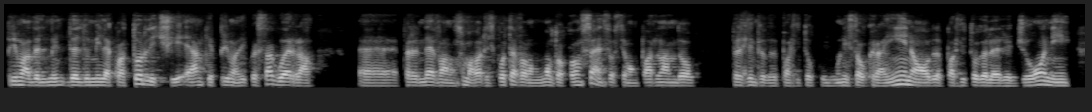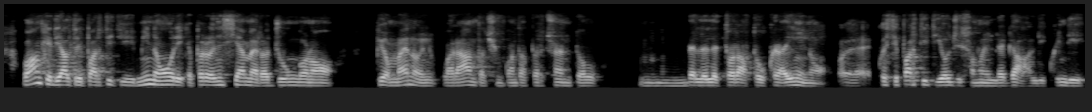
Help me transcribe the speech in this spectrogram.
prima del, del, 2014 e anche prima di questa guerra eh, prendevano, insomma, riscuotevano molto consenso. Stiamo parlando, per esempio, del Partito Comunista Ucraino, del Partito delle Regioni o anche di altri partiti minori che però insieme raggiungono più o meno il 40-50% dell'elettorato ucraino. Eh, questi partiti oggi sono illegali, quindi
